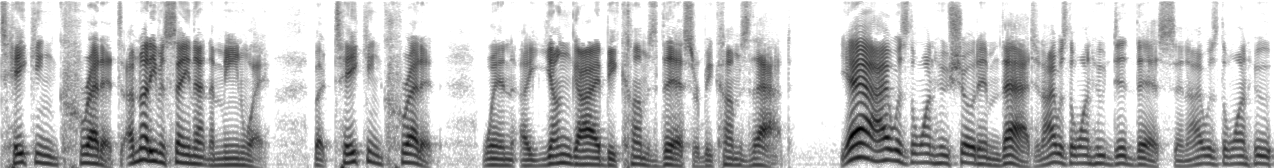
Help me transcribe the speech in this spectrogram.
taking credit. I'm not even saying that in a mean way, but taking credit when a young guy becomes this or becomes that. Yeah, I was the one who showed him that, and I was the one who did this, and I was the one who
